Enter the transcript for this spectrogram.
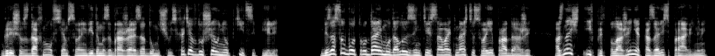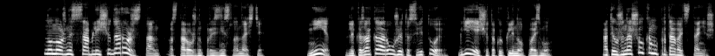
Гриша вздохнул, всем своим видом изображая задумчивость, хотя в душе у него птицы пели. Без особого труда ему удалось заинтересовать Настю своей продажей, а значит, их предположения оказались правильными. «Но ножны с саблей еще дороже станут», — осторожно произнесла Настя. «Нет, для казака оружие — это святое. Где я еще такой клинок возьму?» «А ты уже нашел, кому продавать станешь?»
